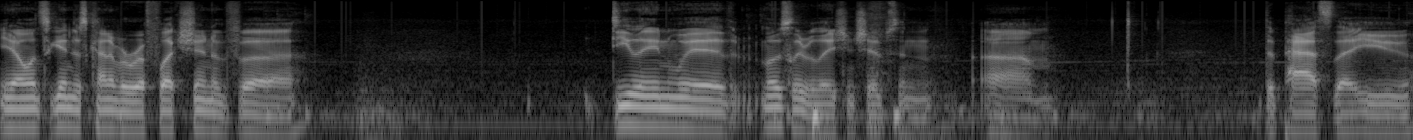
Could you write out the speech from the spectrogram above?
you know, once again, just kind of a reflection of uh, dealing with mostly relationships and um, the paths that you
